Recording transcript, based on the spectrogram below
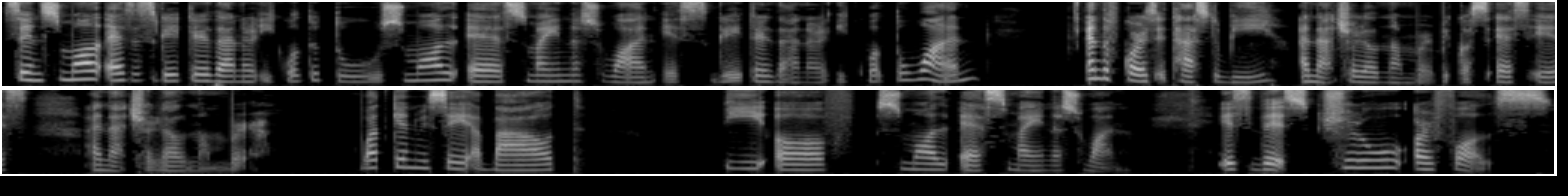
Since small s is greater than or equal to 2, small s minus 1 is greater than or equal to 1. And of course, it has to be a natural number because s is a natural number. What can we say about p of small s minus 1? Is this true or false?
